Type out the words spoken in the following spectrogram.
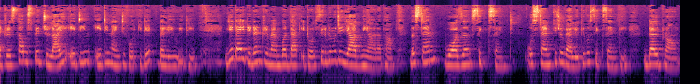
एड्रेस था, उस पर जुलाई 18 1894 की डेट डली हुई थी। ये I didn't remember that it all फिर भी मुझे याद नहीं आ रहा था। The stamp was a six cent उस स्टैम्प की जो वैल्यू थी वो सिक्स सेंट थी। Dull brown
